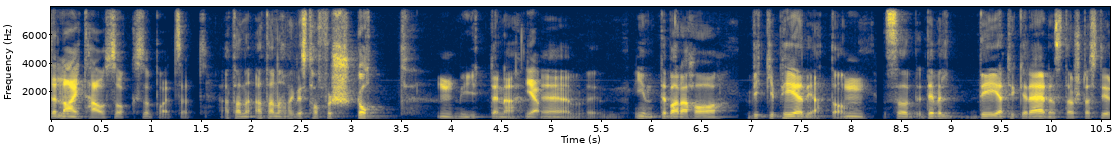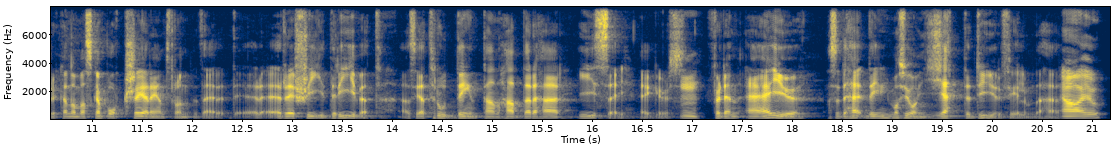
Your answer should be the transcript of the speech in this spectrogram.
The Mm. Lighthouse också på ett sätt. Att han, att han faktiskt har förstått myterna. Mm. Ja. Eh, inte bara ha Wikipedia dem. Mm. Så det är väl det jag tycker är den största styrkan. Om man ska bortse rent från regidrivet. Alltså jag trodde inte han hade det här i sig, Eggers. Mm. För den är ju, alltså det, här, det måste ju vara en jättedyr film det här. Ja, jo.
